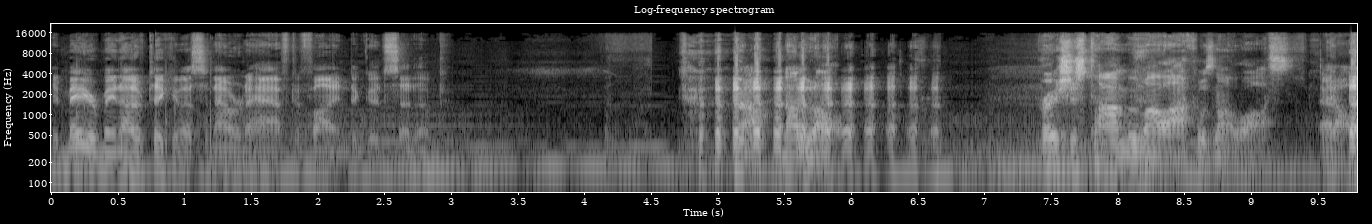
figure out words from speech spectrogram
it may or may not have taken us an hour and a half to find a good setup. no, not at all. Precious time of my life was not lost at all.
